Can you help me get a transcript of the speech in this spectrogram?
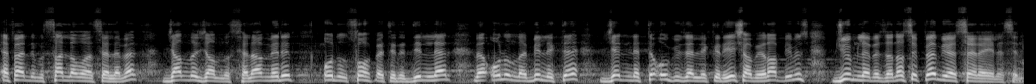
Efendimiz sallallahu aleyhi ve selleme canlı canlı selam verir. Onun sohbetini dinler ve onunla birlikte cennette o güzellikleri yaşamayı Rabbimiz cümlemize nasip ve müyesser eylesin.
